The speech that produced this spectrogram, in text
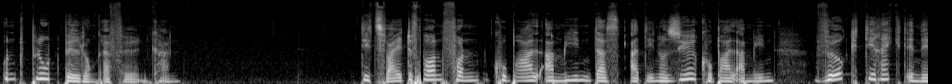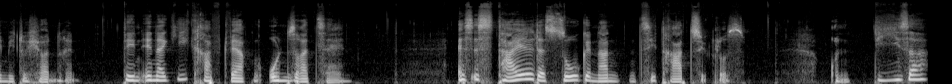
und Blutbildung erfüllen kann. Die zweite Form von Cobalamin, das Adenosylcobalamin, wirkt direkt in den Mitochondrien, den Energiekraftwerken unserer Zellen. Es ist Teil des sogenannten Zitratzyklus. Und dieser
